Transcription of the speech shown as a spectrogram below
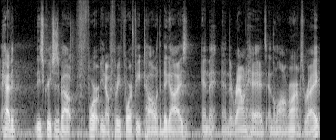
had the, these creatures about four, you know, three, four feet tall with the big eyes and the and the round heads and the long arms. Right.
